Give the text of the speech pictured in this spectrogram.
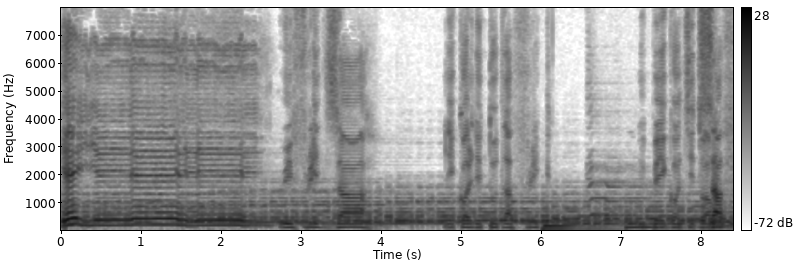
Yeah, yeah. Oui, Fritza, l'école de toute l'Afrique. Le pays contre. Ça fait.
